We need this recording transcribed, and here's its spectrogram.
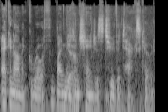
economic growth by making Yeah. changes to the tax code.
